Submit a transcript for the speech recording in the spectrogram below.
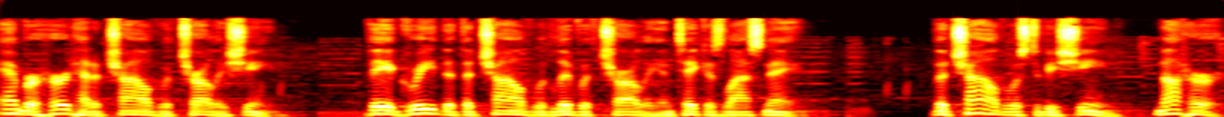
Amber Heard had a child with Charlie Sheen. They agreed that the child would live with Charlie and take his last name. The child was to be Sheen, not Heard.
